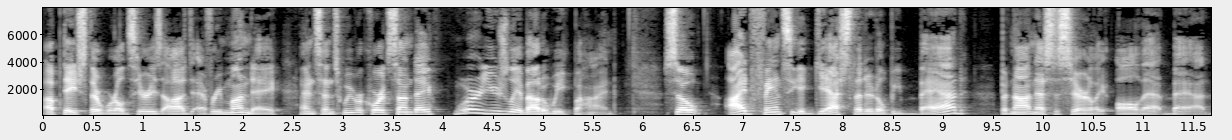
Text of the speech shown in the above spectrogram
updates their World Series odds every Monday, and since we record Sunday, we're usually about a week behind. So, I'd fancy a guess that it'll be bad, but not necessarily all that bad.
